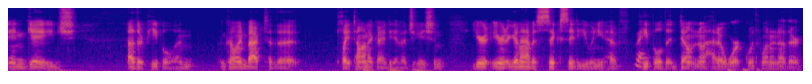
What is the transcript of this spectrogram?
engage other people. And going back to the Platonic idea of education, you're you're gonna have a sick city when you have Right. people that don't know how to work with one another.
